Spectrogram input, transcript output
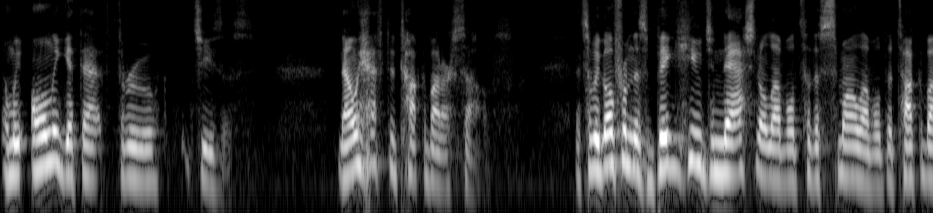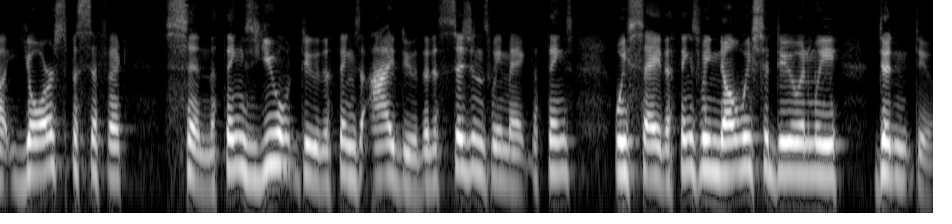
And we only get that through Jesus. Now we have to talk about ourselves. And so we go from this big, huge national level to the small level to talk about your specific sin, the things you do, the things I do, the decisions we make, the things we say, the things we know we should do and we didn't do.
